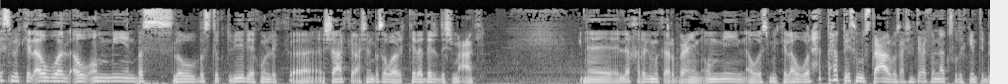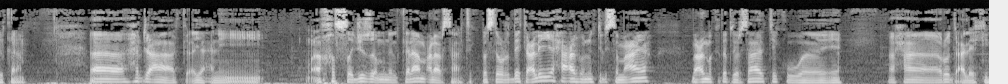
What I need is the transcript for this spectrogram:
اسمك الأول أو أم مين؟ بس لو بس تكتبي لي أكون لك آه شاكر عشان بس كذا دردش معاك. اللي آخر رقمك 40 أم مين أو اسمك الأول؟ حتى حطي اسم مستعار بس عشان تعرف إن أقصدك أنت بالكلام هرجع يعني أخص جزء من الكلام على رسالتك. بس لو رديت علي حعرف انه أنت لسه معايا بعد ما كتبت رسالتك و حرد عليك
